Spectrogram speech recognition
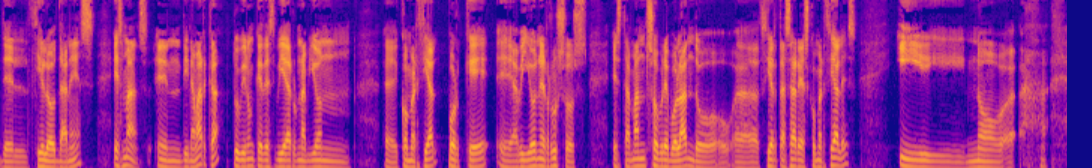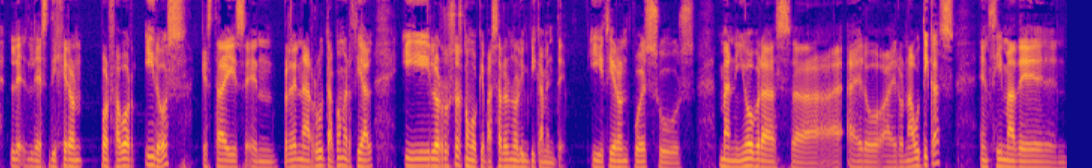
del cielo danés. Es más, en Dinamarca tuvieron que desviar un avión eh, comercial porque eh, aviones rusos estaban sobrevolando eh, ciertas áreas comerciales y no le- les dijeron por favor iros que estáis en plena ruta comercial y los rusos como que pasaron olímpicamente y hicieron pues sus maniobras aero- aeronáuticas encima de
